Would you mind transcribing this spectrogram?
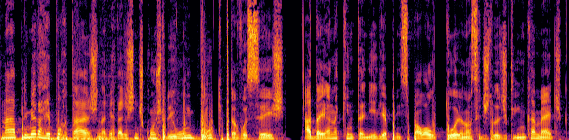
Na primeira reportagem, na verdade, a gente construiu um e-book para vocês. A Dayana Quintanilha é a principal autora, nossa editora de clínica médica,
